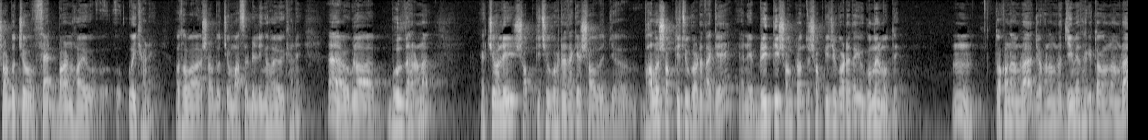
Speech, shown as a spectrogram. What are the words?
সর্বোচ্চ ফ্যাট বার্ন হয় ওইখানে, অথবা সর্বোচ্চ মাসেল বিল্ডিং হয় ওইখানে। হ্যাঁ ওগুলো ভুল ধারণা। অ্যাকচুয়ালি সব কিছু ঘটে থাকে, সব, ভালো সব কিছু ঘটে থাকে মানে বৃদ্ধি সংক্রান্ত সব কিছু ঘটে থাকে ঘুমের মধ্যে। হুম, তখন আমরা, যখন আমরা জিমে থাকি, তখন আমরা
